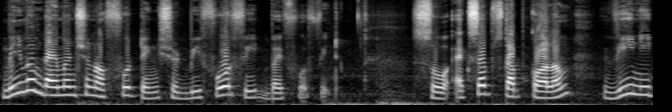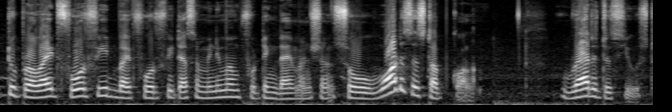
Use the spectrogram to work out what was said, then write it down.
Minimum dimension of footing should be 4 feet by 4 feet. So except stub column, we need to provide 4 feet by 4 feet as a minimum footing dimension. So what is a stub column? Where it is used?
